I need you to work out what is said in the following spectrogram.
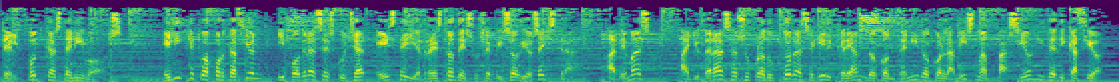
del podcast de Nivos. Elige tu aportación y podrás escuchar este y el resto de sus episodios extra. Además, ayudarás a su productor a seguir creando contenido con la misma pasión y dedicación.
